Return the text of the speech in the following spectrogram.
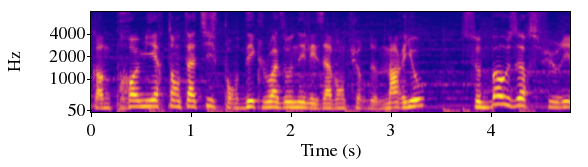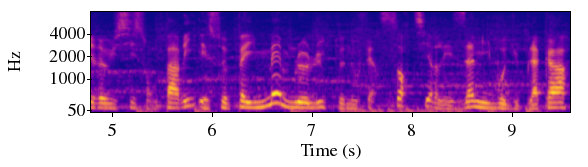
Comme première tentative pour décloisonner les aventures de Mario, ce Bowser's Fury réussit son pari et se paye même le luxe de nous faire sortir les amiibo du placard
